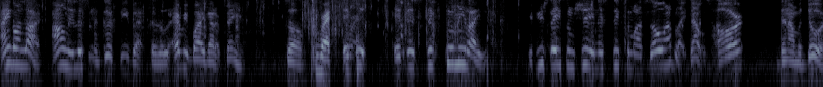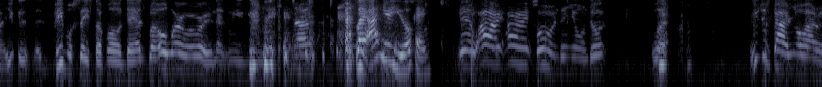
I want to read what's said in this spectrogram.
I ain't gonna lie. I only listen to good feedback because everybody got opinions. So right, if it if it sticks to me, like if you say some shit and it sticks to my soul, I'm like, that was hard. Then I'm gonna do it. You could people say stuff all day. I just like, oh, word, word, word, and that's when you get like I hear you. Okay. Yeah. Well, all right. All right. Boom. Then you don't do it. What? you just gotta know how to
